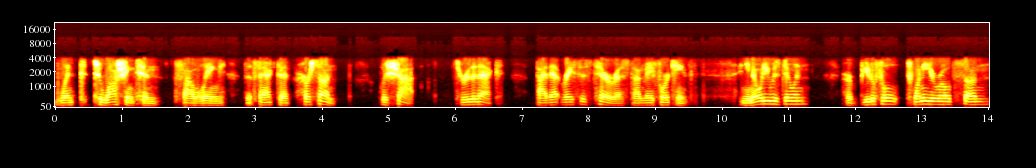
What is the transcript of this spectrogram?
went to Washington following the fact that her son was shot through the neck by that racist terrorist on May 14th. And you know what he was doing? Her beautiful 20 year old son,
